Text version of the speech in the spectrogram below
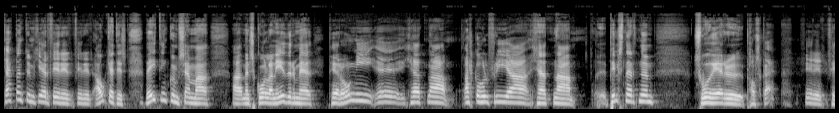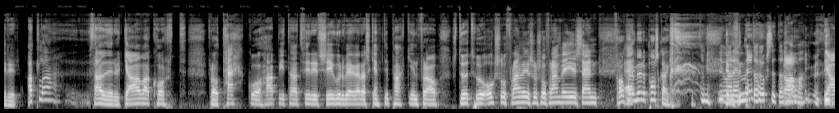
keppendum hér fyrir, fyrir ágætis veitingum sem að, að menn skóla niður með Peroni eh, hérna alkoholfría hérna eh, pilsnernum svo eru páskaegg fyrir, fyrir alla. Það eru gjafakort frá Tech og Habitat fyrir Sigurvegara skemmtipakkin frá Stöð 2 og svo framvegis og svo framvegis en Frá hverjum eru páskaegg? Ég var einmitt að hugsa þetta sama. Já,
